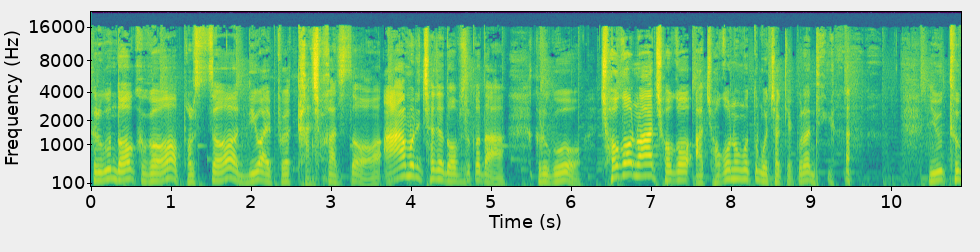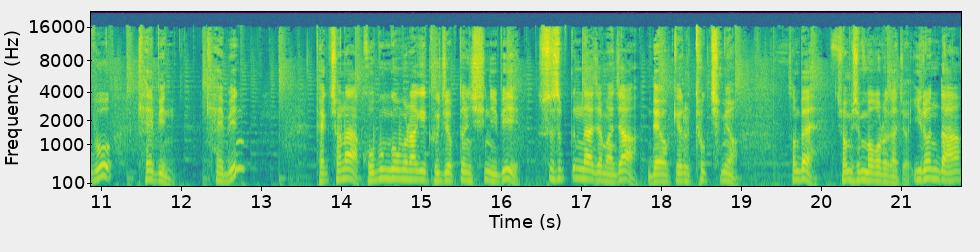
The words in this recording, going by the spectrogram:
그리고 너 그거 벌써 네 와이프가 가져갔어. 아무리 찾아도 없을 거다. 그리고 적어놔 적어. 아 적어놓은 것도 못 찾겠구나 네가. 유튜브 케빈. 케빈? 백천아 고분고분하게 그지없던 신입이 수습 끝나자마자 내 어깨를 툭 치며 선배 점심 먹으러 가죠. 이런다.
